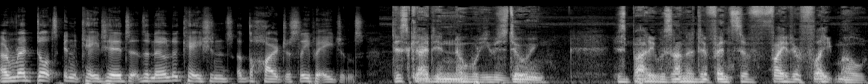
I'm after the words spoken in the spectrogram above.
and red dots indicated the known locations of the Hydra sleeper agents. This guy didn't know what he was doing. His body was on a defensive fight or flight mode,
